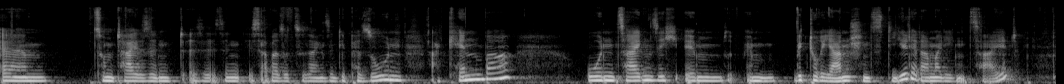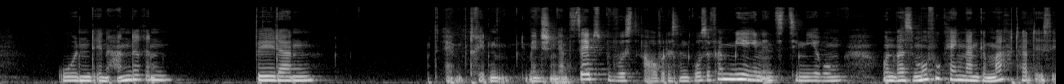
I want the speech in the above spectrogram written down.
Ähm, zum Teil sind, also sind, ist aber sozusagen sind die Personen erkennbar und zeigen sich im, im viktorianischen Stil der damaligen Zeit. Und in anderen Bildern treten die Menschen ganz selbstbewusst auf. Das sind große Familieninszenierungen. Und was Mofokeng dann gemacht hat, ist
